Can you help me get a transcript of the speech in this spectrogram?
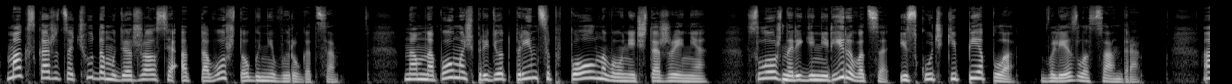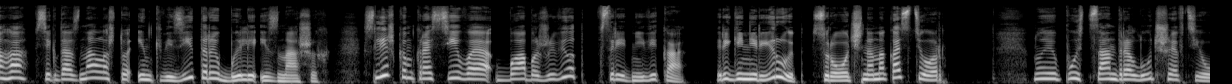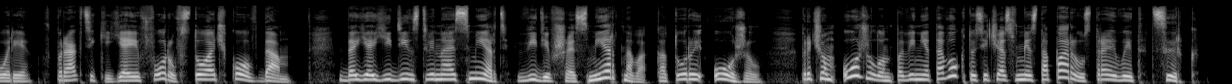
Макс, кажется, чудом удержался от того, чтобы не выругаться. Нам на помощь придет принцип полного уничтожения. Сложно регенерироваться из кучки пепла — Влезла Сандра. Ага, всегда знала, что инквизиторы были из наших. Слишком красивая баба живет в средние века. Регенерирует срочно на костер. Ну и пусть Сандра лучшая в теории. В практике я ей фору в сто очков дам. Да я единственная смерть, видевшая смертного, который ожил. Причем ожил он по вине того, кто сейчас вместо пары устраивает цирк.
